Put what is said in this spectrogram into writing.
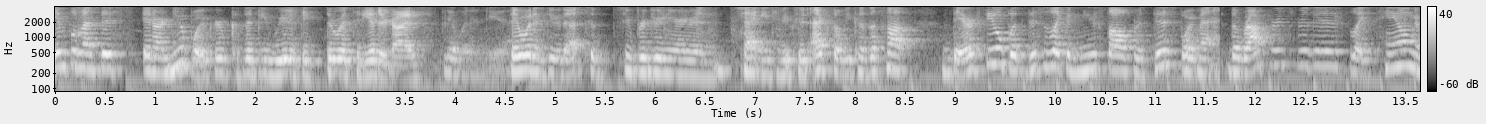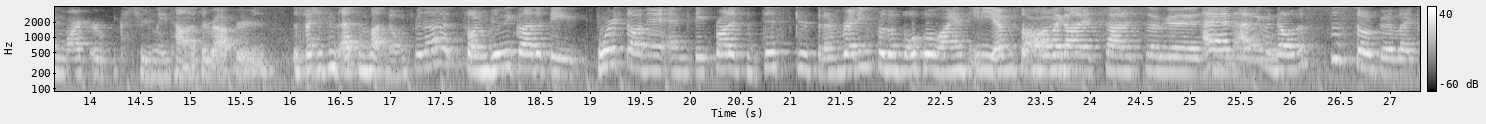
implement this in our new boy group because it'd be weird if they threw it to the other guys. They wouldn't do that. They wouldn't do that to Super Junior and SHINee TVX and EXO because that's not their feel. But this is like a new style for this boy band. The rappers for this, like Taeyong and Mark, are extremely talented rappers, especially since SM's not known for that. So I'm really glad that they worked on it and they brought it to this group. And I'm ready for the Vocal Lines EDM song. Oh my god, it sounded so good. And I don't even know, this is just so good. Like,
